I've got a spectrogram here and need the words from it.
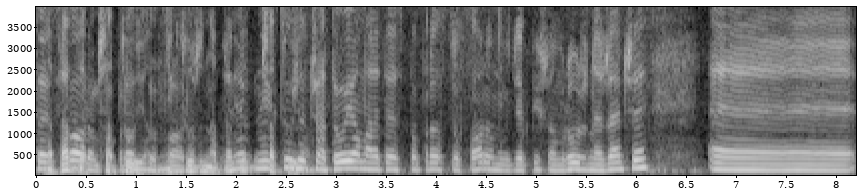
to jest naprawdę forum po czatują. prostu. Forum. Niektórzy naprawdę Nie, niektórzy czatują. czatują, ale to jest po prostu forum, gdzie piszą różne rzeczy. Eee,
